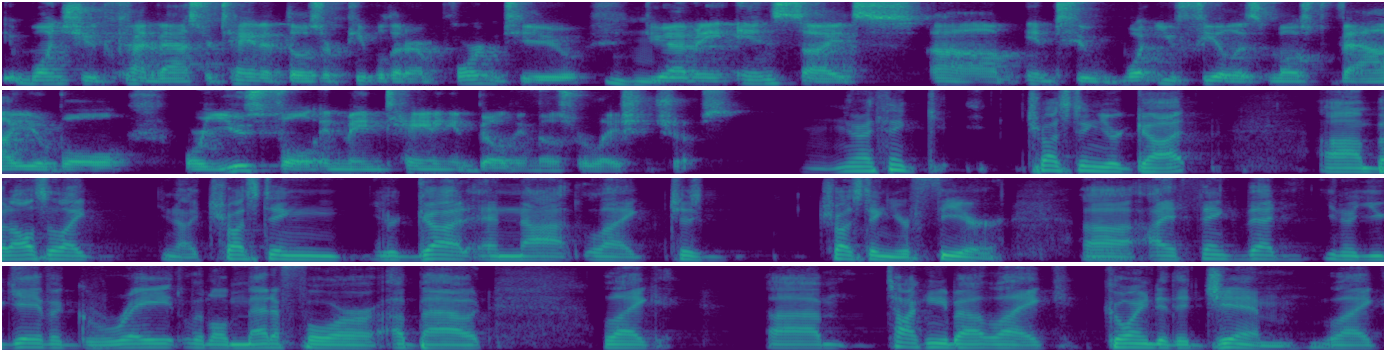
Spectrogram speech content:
once you kind of ascertain that those are people that are important to you mm-hmm. do you have any insights um, into what you feel is most valuable or useful in maintaining and building those relationships? You know i think trusting your gut um, but also like you know, like trusting your gut and not like just trusting your fear. Uh, I think that you know you gave a great little metaphor about like um, talking about like going to the gym, like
